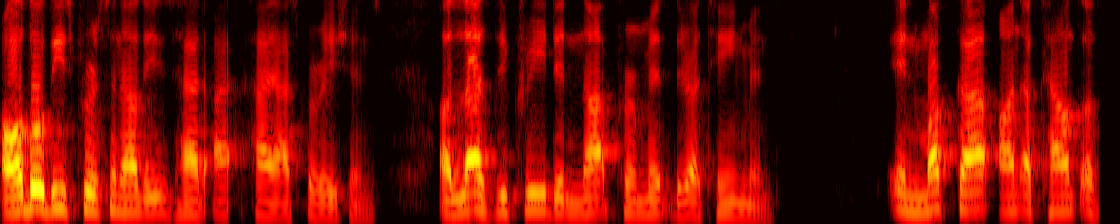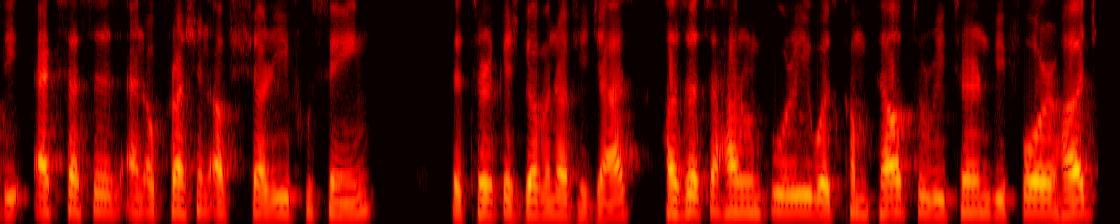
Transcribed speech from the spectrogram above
Although these personalities had high aspirations, Allah's decree did not permit their attainment in Makkah on account of the excesses and oppression of Sharif Hussein, the Turkish governor of Hijaz, Hazrat Saharanpuri was compelled to return before Hajj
